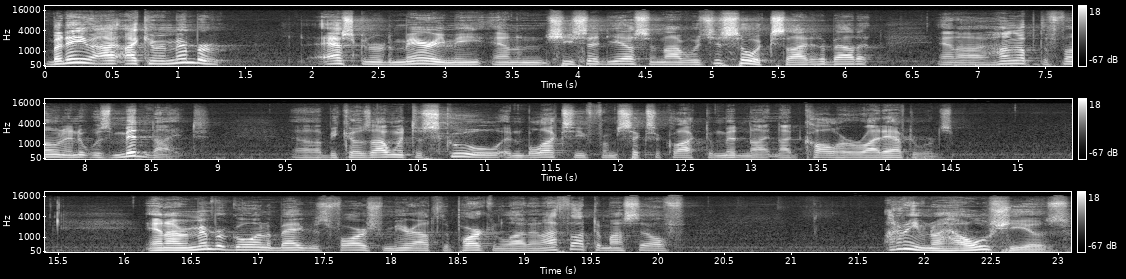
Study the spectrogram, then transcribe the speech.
but anyway, I, I can remember asking her to marry me, and she said yes, and I was just so excited about it and I hung up the phone, and it was midnight uh, because I went to school in Biloxi from 6 o'clock to midnight, and I'd call her right afterwards. And I remember going about as far as from here out to the parking lot, and I thought to myself, I don't even know how old she is.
